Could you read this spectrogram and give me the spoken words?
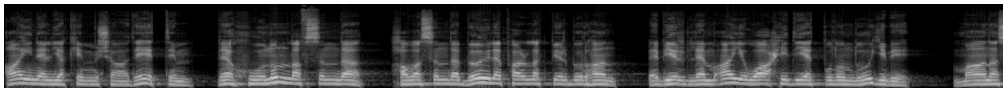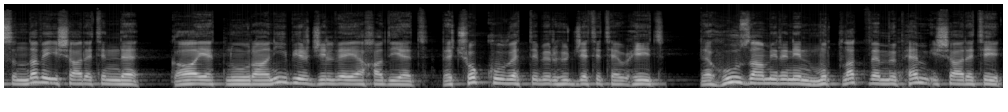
aynel yakin müşahede ettim ve hunun lafzında havasında böyle parlak bir burhan ve bir lem'ay vahidiyet bulunduğu gibi manasında ve işaretinde gayet nurani bir cilveye hadiyet ve çok kuvvetli bir hücceti tevhid ve hu zamirinin mutlak ve müphem işareti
